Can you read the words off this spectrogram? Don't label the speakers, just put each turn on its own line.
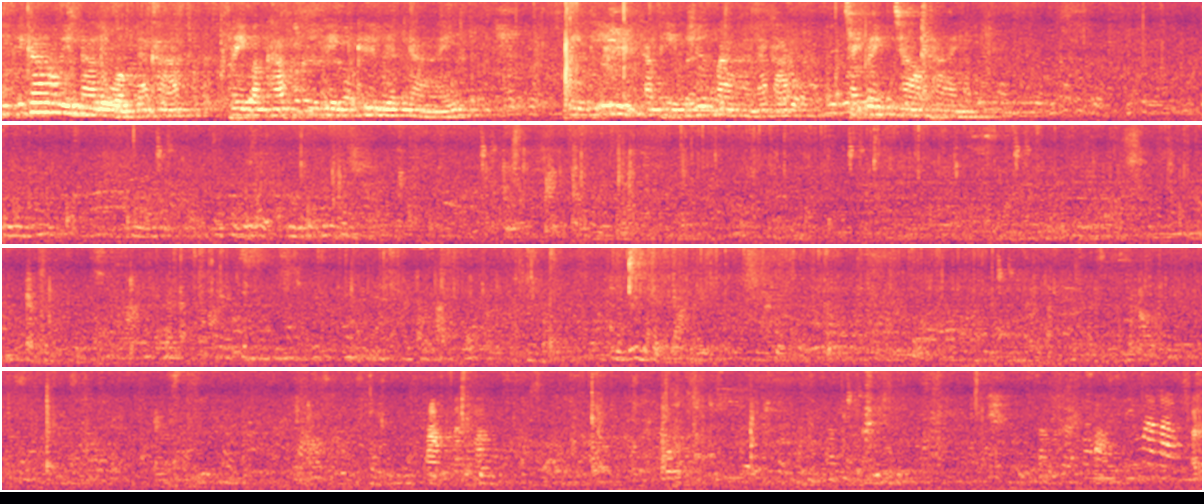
ทิศที่เก้าเรียนนาหลวงนะคะ เพลงบังคับคือเพลงคืนเรือนหงายเพลงที่ทางทีมเลือกมานะคะ ใช้เพลงชาวไทย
